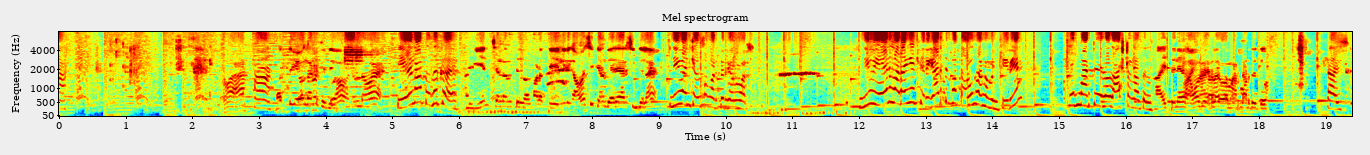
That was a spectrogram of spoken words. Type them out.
ಅವ? ಹಾ. ಮತ್ತೆ ಇವಾಗ ಗಂಟತಿದ್ಯೋ ಹೋಟೆಲ್ದವ ಏನಾತ್ ಅದಕ್ಕ? ಏನ್ ಚೆನ್ನ ಅಂತ ಲವ್ ಮಾಡತ್ತಿ? ನಿನಗೆ ಅವ ಸಿಕ್ಕ ಬೇರೆ ಯಾರು ಸಿಗ್ತಿಲ್ಲ ನೀವೇನ್ ಕೆಲಸ ಮಾಡ್ತೀರಿ ಗರ್ಮರ್ ನೀವ್ ಏನ್ ಮಾಡಂಗಿಲ್ಲ ತಿರ್ಗಾಡ್ತಿರ್ ಮತ್ತ ಅವಾಗ ಹಂಗ ಬಂತೀರಿ ಮಾಡ್ತೀವಿ ಲಾಸ್ಟ್ ಅನ್ನತನ ಆಯ್ತು ನೀವು ಅವ ಬೇರೆ ಮಾಡ್ತಿತ್ತು ಆಯ್ತು.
